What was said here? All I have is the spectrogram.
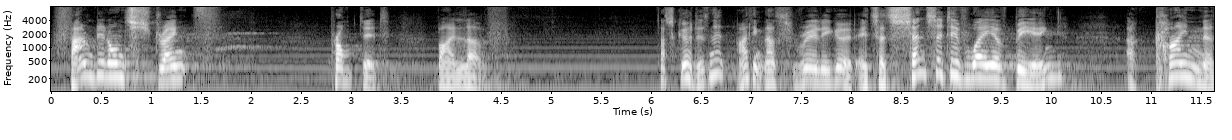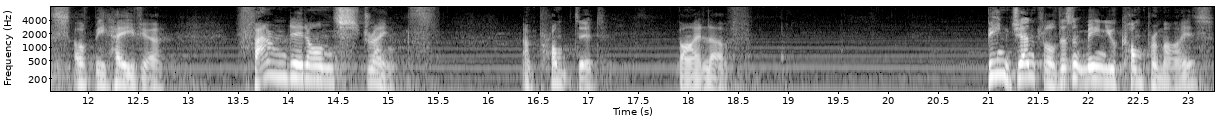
founded on strength, prompted by love. That's good, isn't it? I think that's really good. It's a sensitive way of being a kindness of behavior founded on strength and prompted by love. Being gentle doesn't mean you compromise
